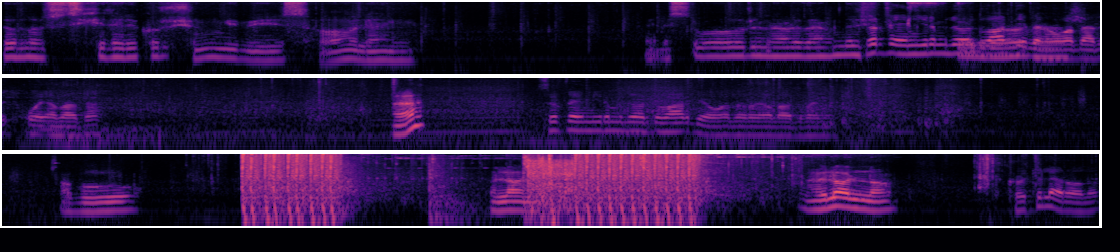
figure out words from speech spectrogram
Dolar sikileri kurşun gibiyiz halen. Neresi var nereden de Sırf M24 var diye ben o kadar oyaladı. He? Sırf M24 var diye o kadar oyaladı beni. Abu. Helal. Helal lan. Kötüler oğlum.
